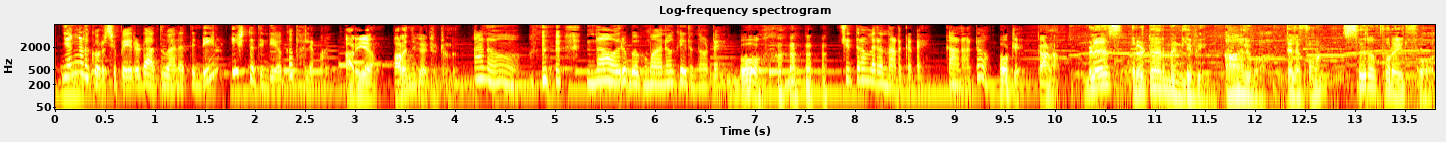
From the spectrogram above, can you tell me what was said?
ഞങ്ങൾ കുറച്ചു പേരുടെ അധ്വാനത്തിന്റെയും ഇഷ്ടത്തിന്റെയും ഒക്കെ ഫലമാണ്. അറിയാം. പറഞ്ഞു കേട്ടിട്ടുണ്ട്. ആണോ? എന്നാ ഒരു ബഹുമാനമൊക്കെ ഇരുന്നോട്ടെ. ഓ. ചിത്രം വരെ നടക്കട്ടെ. കാണാട്ടോ. ഓക്കെ കാണാം. Bless Retirement Living Aluva. Telephone zero four eight four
